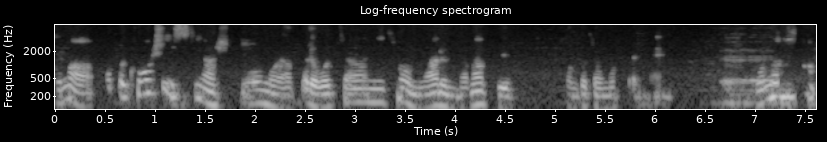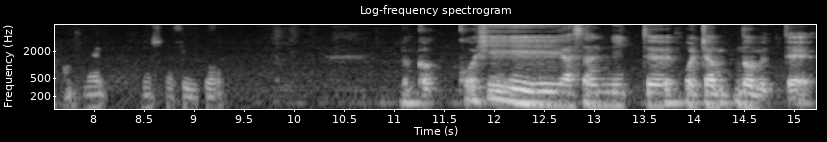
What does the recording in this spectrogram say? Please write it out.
で、まあ、やっぱりコーヒー好きな人もやっぱりお茶に興味あるんだなっていう、その時思ったよね。えー同じそうかもね、もしかすると。なんかコーヒー屋さんに行ってお茶飲むって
